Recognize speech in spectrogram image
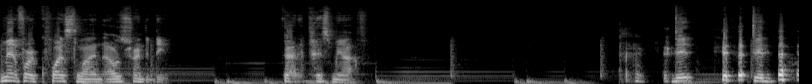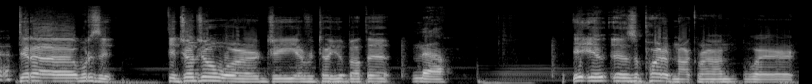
meant for a quest line I was trying to do? God, it pissed me off. Did did did uh what is it? Did JoJo or Jay ever tell you about that? No. It, it, it was a part of Nokron where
